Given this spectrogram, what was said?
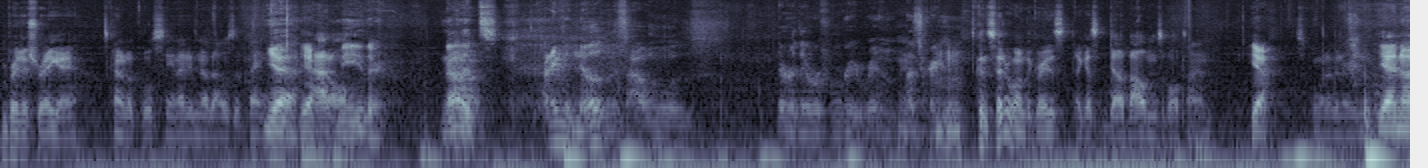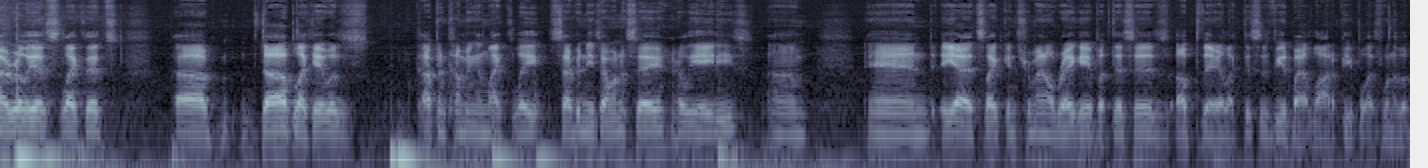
British reggae. It's kind of a cool scene. I didn't know that was a thing. Yeah, Yeah. At all. me either. No, Um, it's I didn't even know this album was, or they were from Great Britain. Mm-hmm. That's crazy. Mm-hmm. It's considered one of the greatest, I guess, dub albums of all time. Yeah, That's from what I've been reading. yeah, no, it really is. Like that's uh, dub. Like it was up and coming in like late seventies, I want to say, early eighties. Um, and yeah, it's like instrumental reggae, but this is up there. Like this is viewed by a lot of people as one of the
